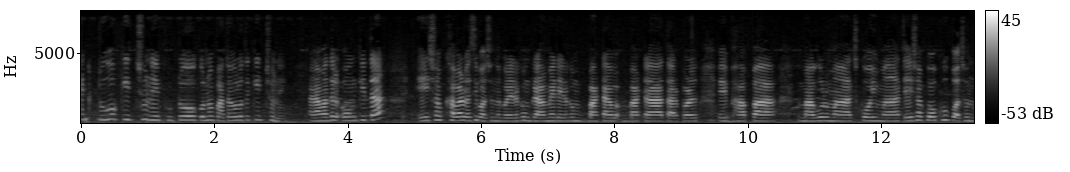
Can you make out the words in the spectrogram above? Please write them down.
একটুও কিচ্ছু নেই ফুটো কোনো পাতাগুলোতে কিচ্ছু নেই। আর আমাদের অঙ্কিতা এইসব খাবার বেশি পছন্দ করে। এরকম গ্রামের এরকম বাটা বাটা তারপর এই ভাপা মাগুর মাছ কই মাছ এইসব ও খুব পছন্দ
